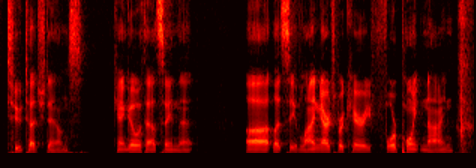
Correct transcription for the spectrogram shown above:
two touchdowns. Can't go without saying that. Uh, let's see, line yards per carry, 4.9.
